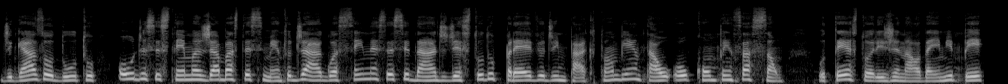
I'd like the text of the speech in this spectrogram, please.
de gasoduto ou de sistemas de abastecimento de água sem necessidade de estudo prévio de impacto ambiental ou compensação. O texto original da MP,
